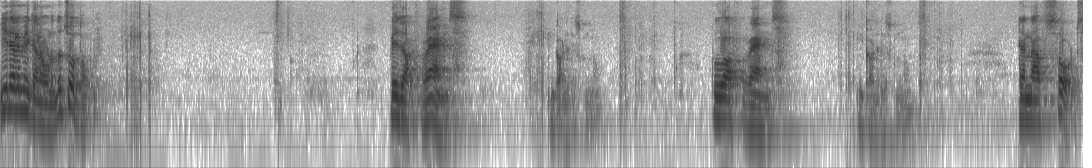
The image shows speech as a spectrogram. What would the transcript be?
ఈ నెల మీకు ఎలా ఉండదో చూద్దాం. Page of wands. ఇంకా తీసుకుందాం. Two of wands. కార్డు తీసుకుందాం. టెన్ ఆఫ్ సోట్స్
